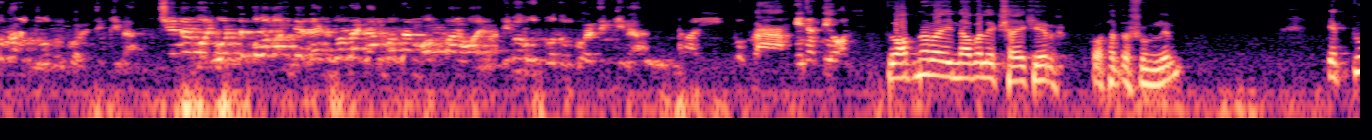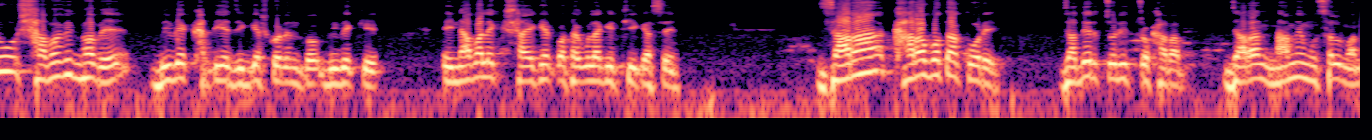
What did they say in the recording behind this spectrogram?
দোকান উদ্বোধন করে ঠিক কিনা? সেটার পরিবর্তে কোলাবান দিয়ে দেখ বাজায় গান বাজায় মদ পান হয় এবার উদ্বোধন করে ঠিক কিনা? এই তো আপনারা এই নাবালেক শায়েখের কথাটা শুনলেন। একটু স্বাভাবিকভাবে বিবেক খাটিয়ে জিজ্ঞেস করেন তো বিবেককে এই নাবালেক শায়েখের কথাগুলা কি ঠিক আছে? যারা খারাপতা করে যাদের চরিত্র খারাপ যারা নামে মুসলমান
